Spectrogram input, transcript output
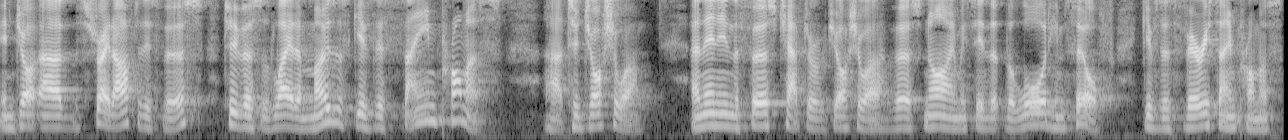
In, uh, straight after this verse, two verses later, Moses gives this same promise uh, to Joshua. And then in the first chapter of Joshua, verse 9, we see that the Lord himself gives this very same promise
